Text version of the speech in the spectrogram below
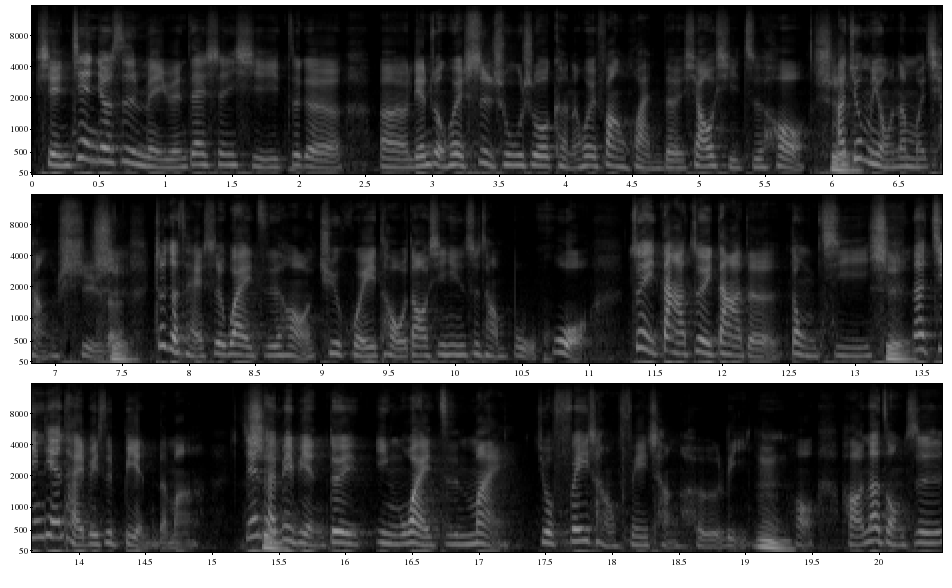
显见就是美元在升息这个呃联准会释出说可能会放缓的消息之后，它就没有那么强势了。这个才是外资哈去回头到新兴市场补货最大最大的动机。是。那今天台币是贬的嘛？今天台币贬对应外资卖。就非常非常合理，嗯，好，好，那总之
